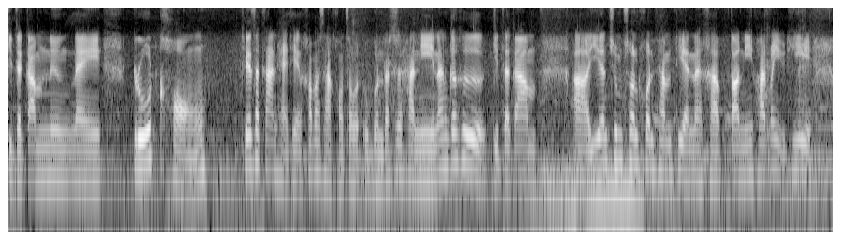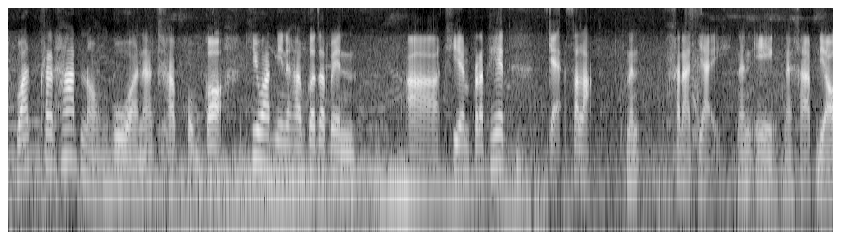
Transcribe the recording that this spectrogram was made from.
กิจกรรมหนึ่งในรูทของเทศกาลแห่เทียนเข้าพรรษาของจังหวัดอุบลราชธานีนั่นก็คือกิจกรรมเยือนชุมชนคนทำเทียนนะครับ ตอนนี้พัดมาอยู่ที่วัดพระธาตุหนองบัวนะครับ ผมก็ที่วัดนี้นะครับก็จะเป็นอ่าเทียนประเภทแกะสลัก นั้นขนาดใหญ่นั่นเองนะครับ เดี๋ยว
